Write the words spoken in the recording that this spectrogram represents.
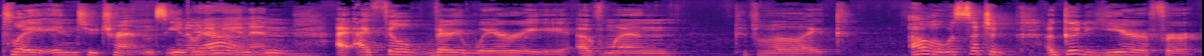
play into trends you know what i mean and I, I feel very wary of when people are like oh it was such a, a good year for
